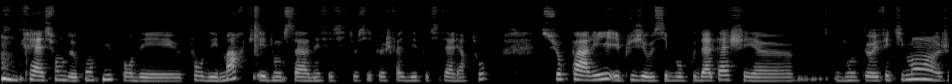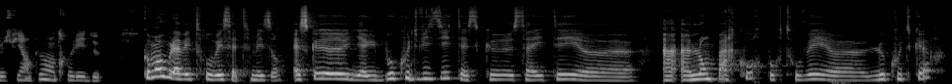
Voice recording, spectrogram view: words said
création de contenu pour des, pour des marques, et donc ça nécessite aussi que je fasse des petits allers-retours sur Paris. Et puis j'ai aussi beaucoup d'attaches, et donc effectivement, je suis un peu entre les deux. Comment vous l'avez trouvée cette maison? Est-ce qu'il y a eu beaucoup de visites? Est-ce que ça a été un, long parcours pour trouver le coup de cœur?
